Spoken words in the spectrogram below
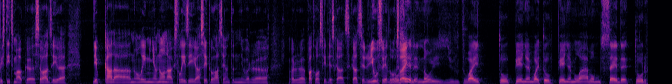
visticamāk eh, savā dzīvē, ja kādā no līmeņiem nonāks līdzīgā situācijā, tad viņi var, eh, var eh, paklausīties, kāds, kāds ir jūsu viedoklis. Nu, vai... Zini, nu, vai tu pieņem, vai tu pieņem lēmumu sēdēt tur?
